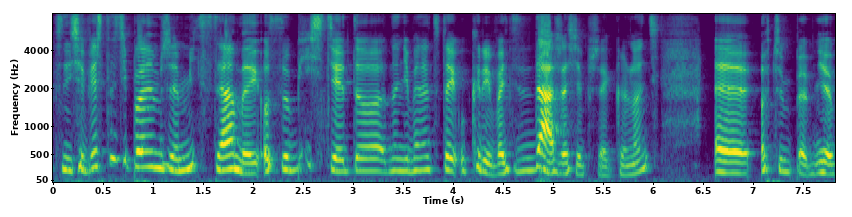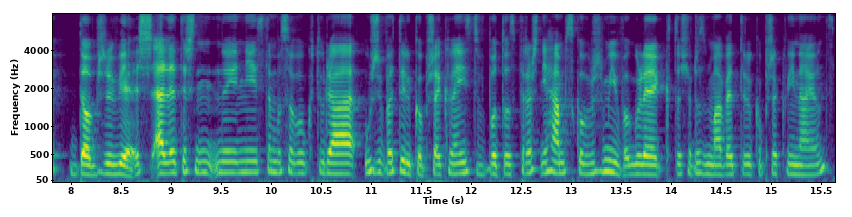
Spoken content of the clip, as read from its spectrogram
W sensie, wiesz co ci powiem, że mi samej osobiście to, no nie będę tutaj ukrywać, zdarza się przekląć, e, o czym pewnie dobrze wiesz, ale też no, nie jestem osobą, która używa tylko przekleństw, bo to strasznie hamsko brzmi w ogóle, jak ktoś rozmawia tylko przeklinając.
